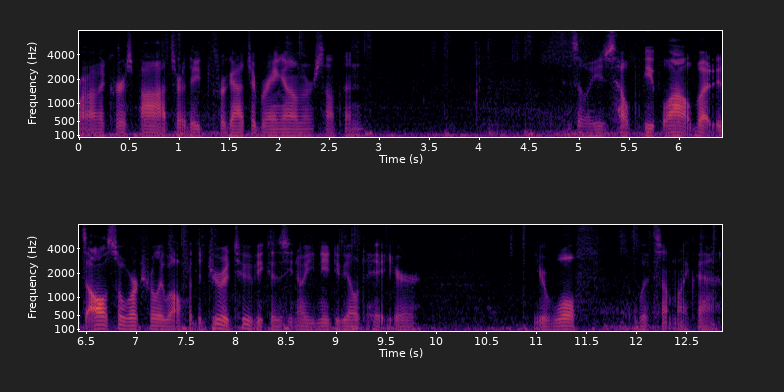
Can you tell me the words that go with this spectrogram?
run out of curse pots or they forgot to bring them or something. And so you just help people out. But it's also worked really well for the druid too because, you know, you need to be able to hit your your wolf with something like that.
